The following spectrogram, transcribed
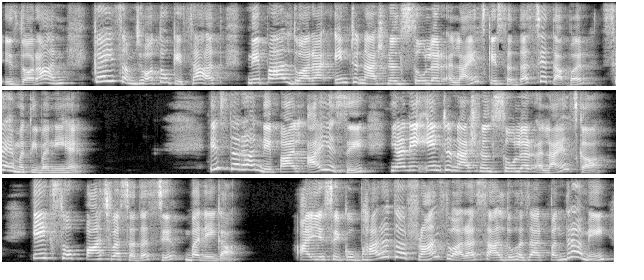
इस दौरान कई समझौतों के साथ नेपाल द्वारा इंटरनेशनल सोलर अलायंस के सदस्यता पर सहमति बनी है। इस तरह नेपाल आईएसए, यानी इंटरनेशनल सोलर अलायंस का 105वां सदस्य बनेगा। आईएसए को भारत और फ्रांस द्वारा साल 2015 में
